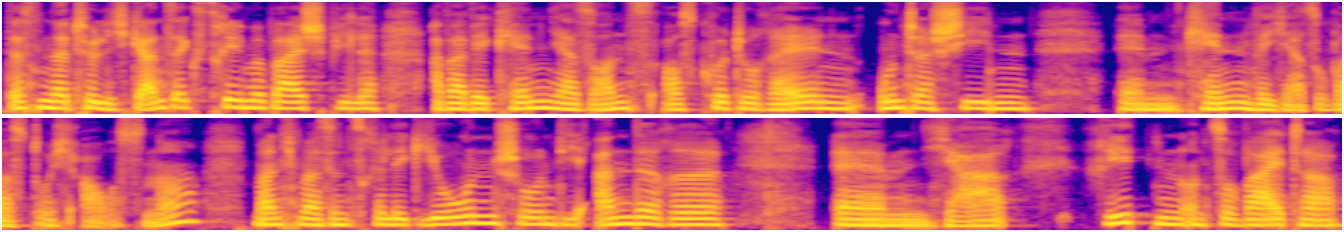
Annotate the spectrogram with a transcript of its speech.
das sind natürlich ganz extreme Beispiele, aber wir kennen ja sonst aus kulturellen Unterschieden, ähm, kennen wir ja sowas durchaus. Ne? Manchmal sind es Religionen schon, die andere, ähm, ja, Riten und so weiter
